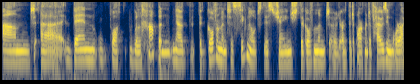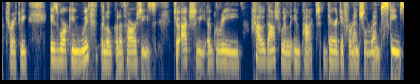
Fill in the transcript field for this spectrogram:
And uh, then what will happen now? The, the government has signalled this change. The government, or, or the Department of Housing, more accurately, is working with the local authorities to actually agree how that will impact their differential rent schemes.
